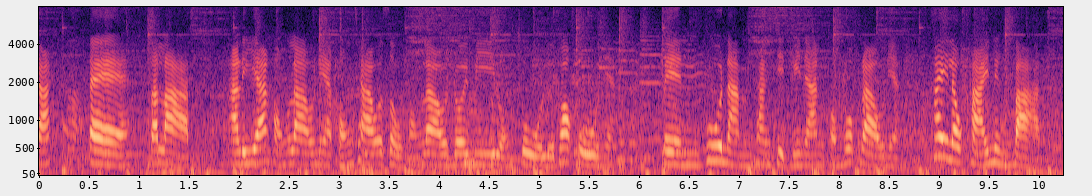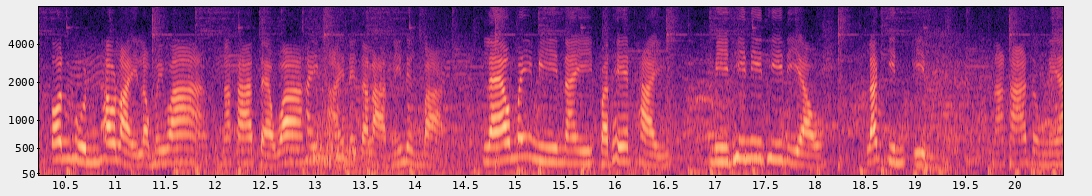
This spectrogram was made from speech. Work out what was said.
คะ แต่ตลาด อาริยะของเราเนี่ยของชาวอโศกของเราโดยมีหลวงปู่หรือพ่อครูเนี่ยเป็นผู้นำทางจิตวิญญาณของพวกเราเนี่ยให้เราขาย 1 บาท ต้นทุนเท่าไหร่เราไม่ว่านะคะ แต่ว่าให้ขายในตลาดนี้ 1 บาท แล้วไม่มีในประเทศไทย มีที่นี่ที่เดียวและกินอิ่มนะคะตรงนี้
